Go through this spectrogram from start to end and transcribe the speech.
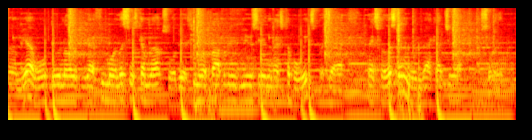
um, yeah, we'll do another. We got a few more listings coming up, so we'll do a few more property reviews here in the next couple weeks. But uh, thanks for listening. We'll be back at you uh, shortly.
